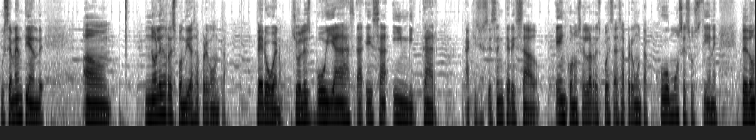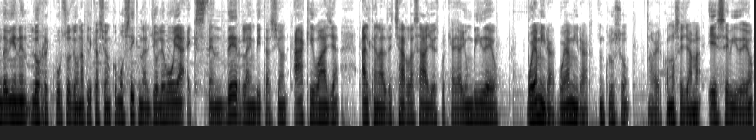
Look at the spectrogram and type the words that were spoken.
usted me entiende. No les respondí a esa pregunta. Pero bueno, yo les voy a, a esa invitar a que si usted está interesado en conocer la respuesta a esa pregunta, cómo se sostiene, de dónde vienen los recursos de una aplicación como Signal, yo le voy a extender la invitación a que vaya al canal de Charlas iOS porque ahí hay un video. Voy a mirar, voy a mirar incluso a ver cómo se llama ese video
